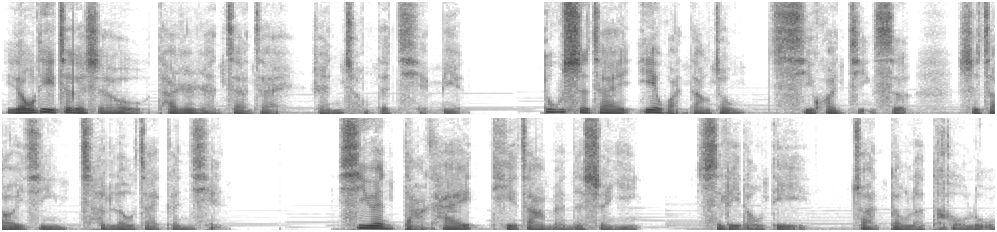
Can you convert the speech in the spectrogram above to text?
李龙弟这个时候，他仍然站在人丛的前面。都市在夜晚当中奇幻景色，是早已经呈露在跟前。戏院打开铁栅门的声音，使李龙弟转动了头颅。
